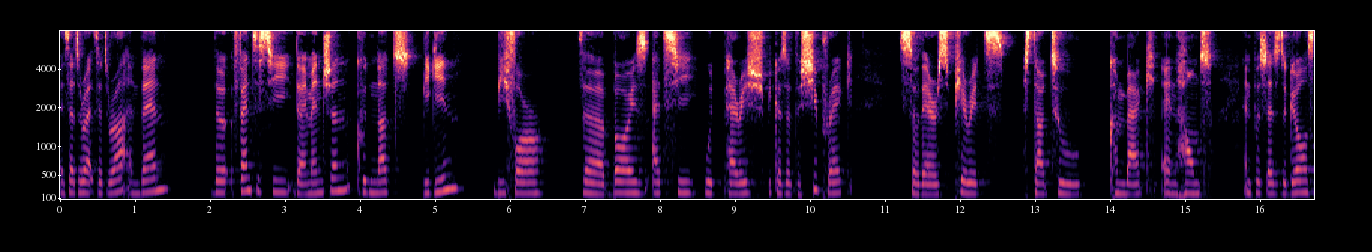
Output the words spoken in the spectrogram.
etc., etc. And then the fantasy dimension could not begin before the boys at sea would perish because of the shipwreck. So their spirits start to come back and haunt and possess the girls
